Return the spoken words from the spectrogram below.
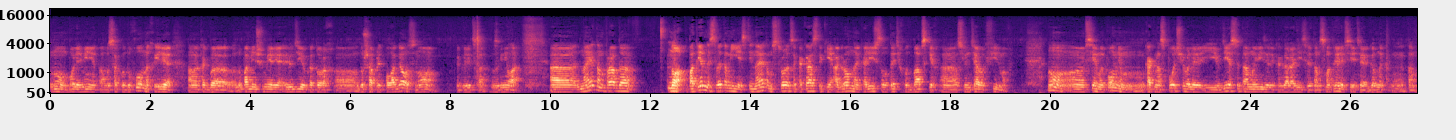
ну, более-менее там высокодуховных или, как бы, ну, по меньшей мере, людей, у которых душа предполагалась, но, как говорится, загнила. А, на этом, правда, но потребность в этом есть, и на этом строится как раз-таки огромное количество вот этих вот бабских э, слюнтявых фильмов. Ну, э, все мы помним, как нас почивали, и в детстве там мы видели, когда родители там смотрели все эти говно, э, там,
